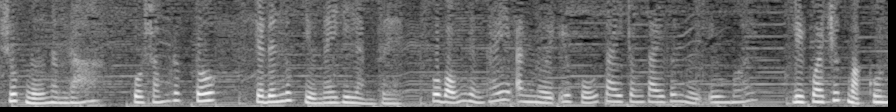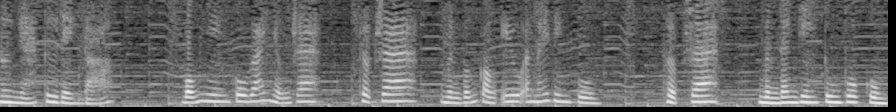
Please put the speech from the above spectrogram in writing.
Suốt nửa năm đó, cô sống rất tốt, cho đến lúc chiều nay đi làm về. Cô bỗng nhìn thấy anh người yêu cũ tay trong tay với người yêu mới, đi qua trước mặt cô nơi ngã tư đèn đỏ. Bỗng nhiên cô gái nhận ra, thật ra mình vẫn còn yêu anh ấy điên cuồng. Thật ra, mình đang ghen tuông vô cùng.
